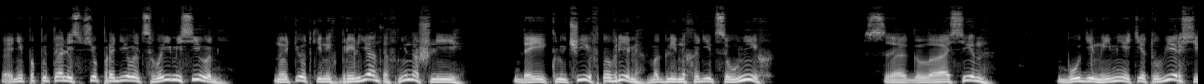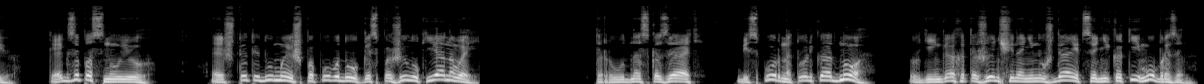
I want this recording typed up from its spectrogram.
они попытались все проделать своими силами, но теткиных бриллиантов не нашли. Да и ключи в то время могли находиться у них. Согласен. Будем иметь эту версию как запасную. А что ты думаешь по поводу госпожи Лукьяновой? Трудно сказать. Бесспорно только одно. В деньгах эта женщина не нуждается никаким образом.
